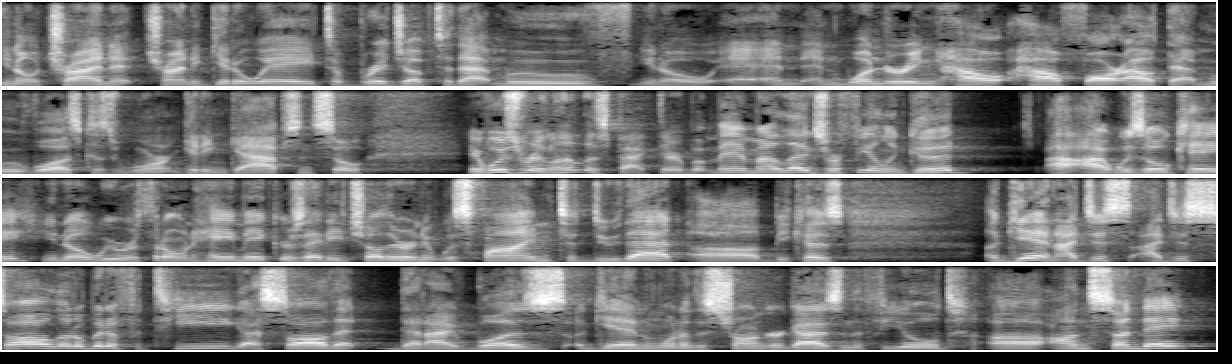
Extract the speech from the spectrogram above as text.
you know, trying to trying to get away to bridge up to that move, you know, and and wondering how how far out that move was because we weren't getting gaps, and so it was relentless back there. But man, my legs were feeling good. I, I was okay. You know, we were throwing haymakers at each other, and it was fine to do that uh, because again, I just I just saw a little bit of fatigue. I saw that that I was again one of the stronger guys in the field uh, on Sunday,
